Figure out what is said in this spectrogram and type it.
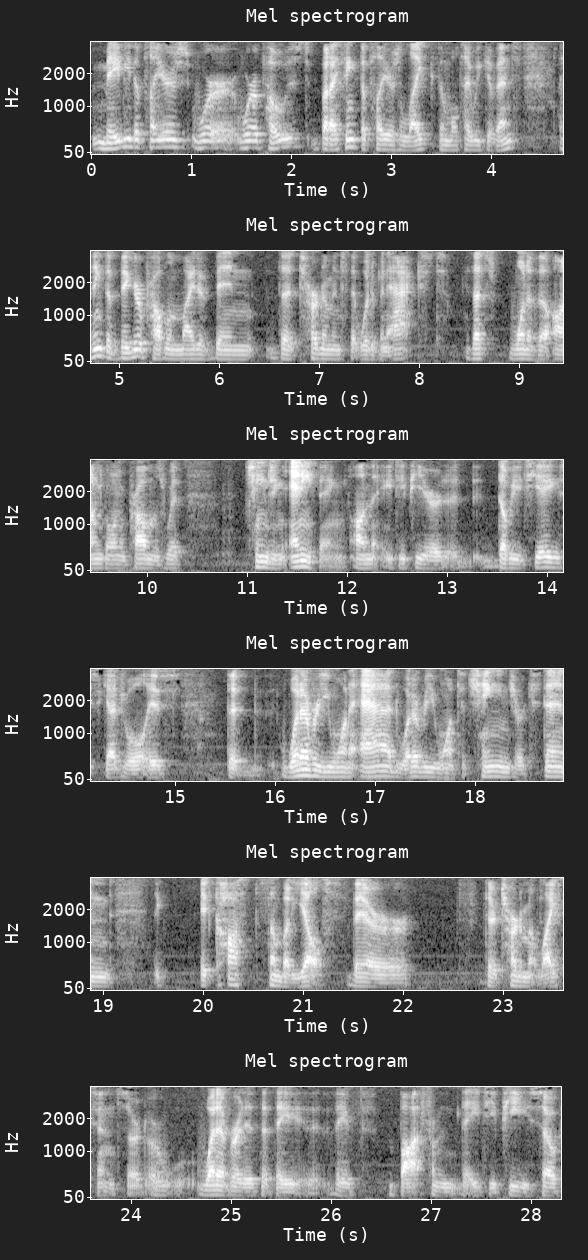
maybe the players were were opposed, but I think the players like the multi week events. I think the bigger problem might have been the tournaments that would have been axed. That's one of the ongoing problems with changing anything on the ATP or WTA schedule is that whatever you want to add, whatever you want to change or extend, it, it costs somebody else their their tournament license or, or whatever it is that they they've bought from the ATP. So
